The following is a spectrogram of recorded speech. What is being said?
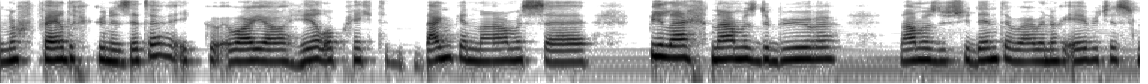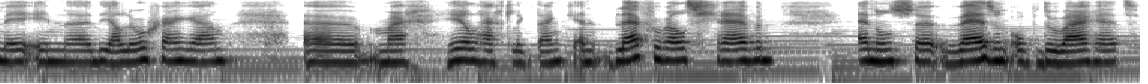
nog verder kunnen zetten. Ik wou jou heel oprecht danken namens Pilar, namens de buren, namens de studenten, waar we nog eventjes mee in dialoog gaan gaan. maar heel hartelijk dank. En blijf vooral schrijven en ons uh, wijzen op de waarheid,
